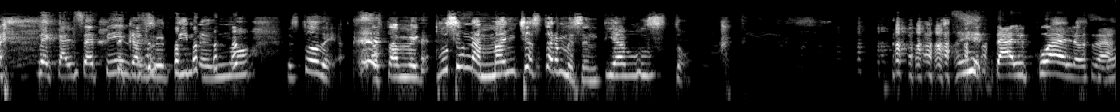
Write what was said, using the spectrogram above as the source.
este, de calcetín. De calcetines, no. Esto de, hasta me puse una Manchester, me sentía a gusto. Tal cual, o sea,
